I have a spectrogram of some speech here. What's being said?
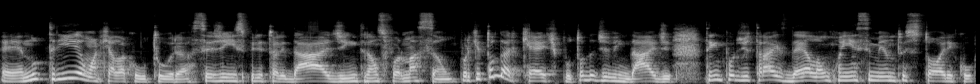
é, nutriam aquela cultura, seja em espiritualidade, em transformação. Porque todo arquétipo, toda divindade tem por detrás dela um conhecimento histórico,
